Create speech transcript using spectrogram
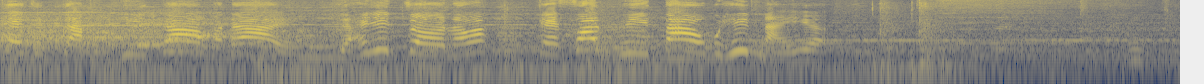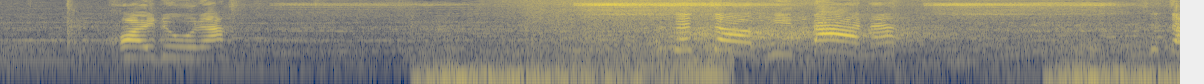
แกจะจับพีเต้ามาได้เดี๋ยวให้ฉันเจอนะว่าแกซ่อนพีเต้าไว้ที่ไหนอะ คอยดูนะฉันเจอพีต้านะจะท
